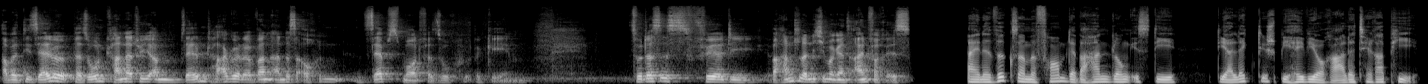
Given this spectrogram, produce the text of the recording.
Aber dieselbe Person kann natürlich am selben Tag oder wann anders auch einen Selbstmordversuch begehen. So dass es für die Behandler nicht immer ganz einfach ist. Eine wirksame Form der Behandlung ist die dialektisch-behaviorale Therapie,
